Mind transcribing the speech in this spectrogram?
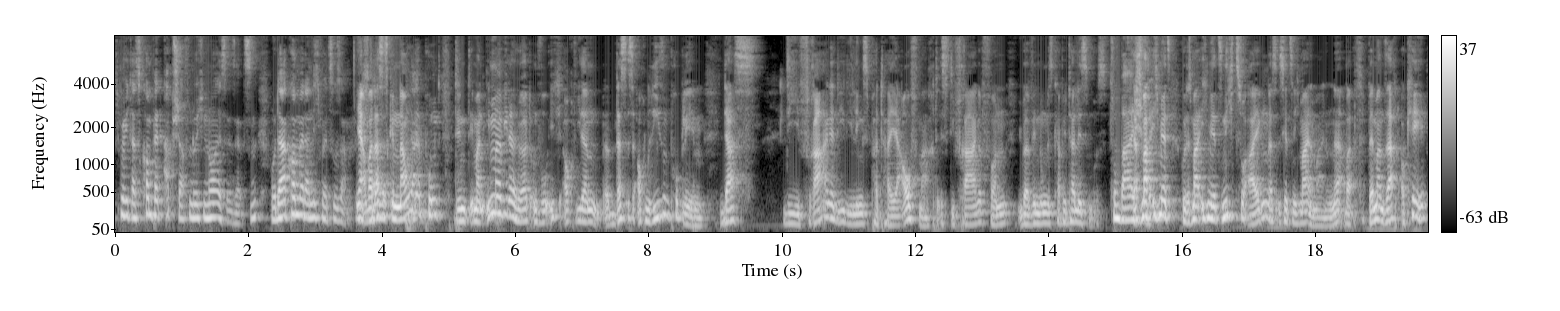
Ich möchte das komplett abschaffen durch ein neues ersetzen. Und da kommen wir dann nicht mehr zusammen. Ja, ich aber glaube, das ist genau der Punkt, den, den man immer wieder hört und wo ich auch wieder, das ist auch ein Riesenproblem, dass die Frage, die die Linkspartei ja aufmacht, ist die Frage von Überwindung des Kapitalismus. Zum Beispiel. Das mache ich mir jetzt, gut, das mache ich mir jetzt nicht zu eigen, das ist jetzt nicht meine Meinung, ne? Aber wenn man sagt, okay,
